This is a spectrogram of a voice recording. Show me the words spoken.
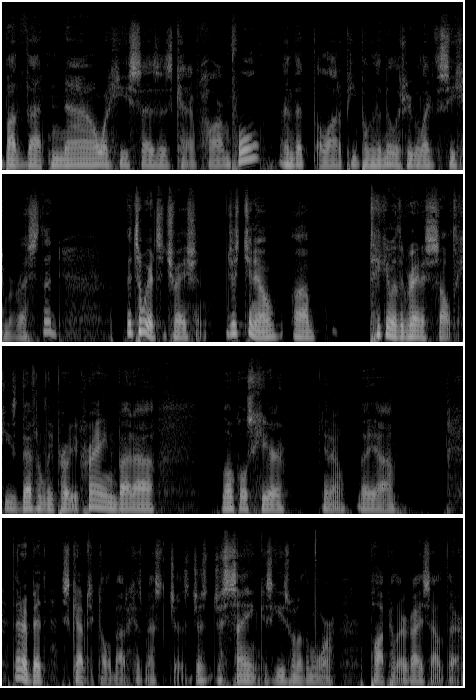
but that now what he says is kind of harmful, and that a lot of people in the military would like to see him arrested. It's a weird situation. Just, you know, uh, take him with a grain of salt. He's definitely pro Ukraine, but uh, locals here, you know, they. Uh, they're a bit skeptical about his messages. Just, just saying, because he's one of the more popular guys out there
